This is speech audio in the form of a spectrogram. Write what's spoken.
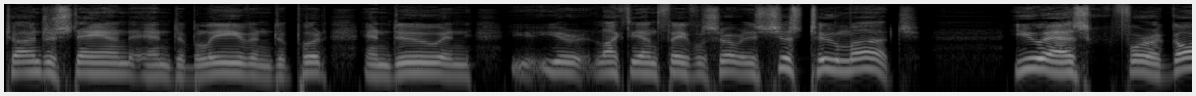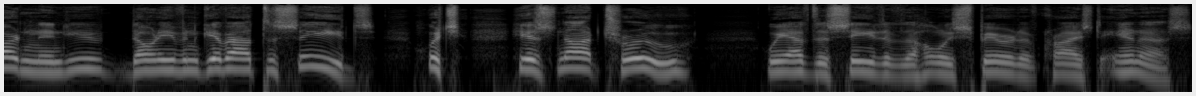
to understand and to believe and to put and do, and you're like the unfaithful servant. It's just too much. You ask for a garden and you don't even give out the seeds, which is not true. We have the seed of the Holy Spirit of Christ in us,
